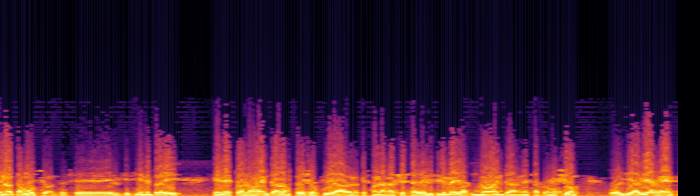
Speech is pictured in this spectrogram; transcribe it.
se, nota mucho. Entonces, el que tiene por ahí, en esto no entran los precios cuidados, lo que son las gaseosas de litro y medio no entran en esta promoción. O el día viernes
